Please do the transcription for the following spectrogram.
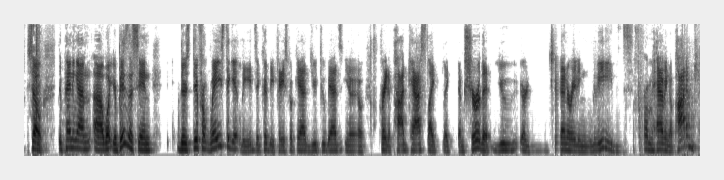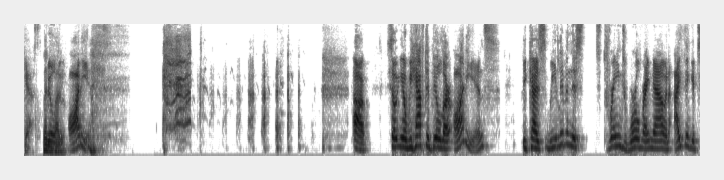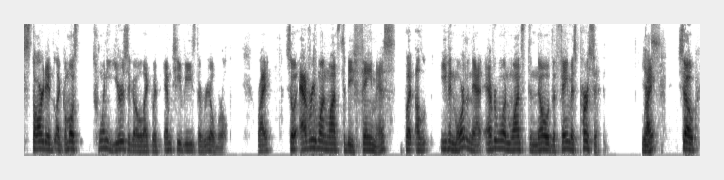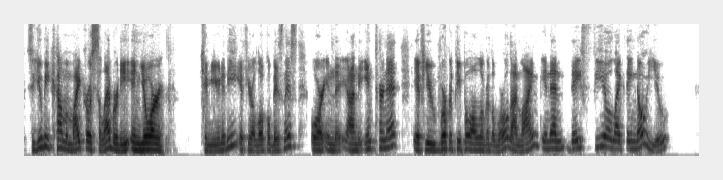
So, depending on uh, what your business in, there's different ways to get leads. It could be Facebook ads, YouTube ads. You know, create a podcast. Like, like I'm sure that you are generating leads from having a podcast. Anybody. Build an audience. uh, so you know, we have to build our audience because we live in this strange world right now. And I think it started like almost 20 years ago, like with MTV's The Real World, right? So everyone wants to be famous, but uh, even more than that, everyone wants to know the famous person, yes. right? So, so you become a micro celebrity in your community if you're a local business or in the on the internet if you work with people all over the world online and then they feel like they know you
